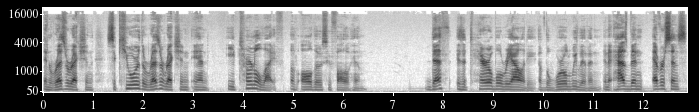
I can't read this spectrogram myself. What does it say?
and resurrection secure the resurrection and eternal life of all those who follow him. Death is a terrible reality of the world we live in, and it has been ever since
